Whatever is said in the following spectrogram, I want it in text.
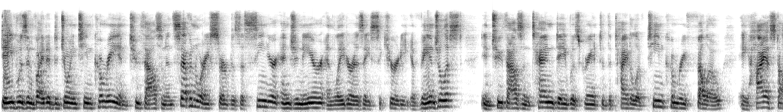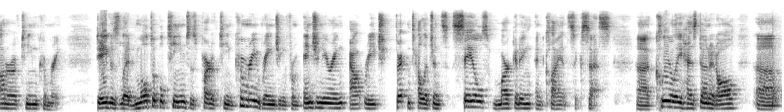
Dave was invited to join Team Cymru in 2007, where he served as a senior engineer and later as a security evangelist. In 2010, Dave was granted the title of Team Cymru Fellow, a highest honor of Team Cymru. Dave has led multiple teams as part of Team Cymru, ranging from engineering, outreach, threat intelligence, sales, marketing, and client success. Uh, clearly has done it all, uh,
